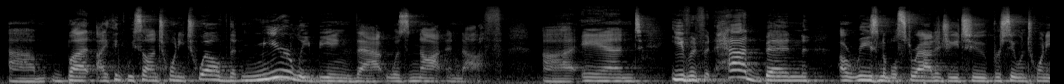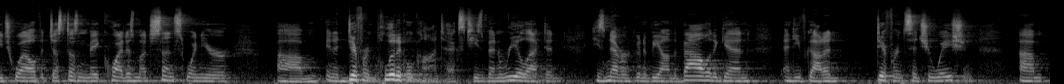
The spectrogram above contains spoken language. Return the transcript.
Um, but I think we saw in 2012 that merely being that was not enough. Uh, and even if it had been a reasonable strategy to pursue in 2012, it just doesn't make quite as much sense when you're um, in a different political context. He's been reelected, he's never going to be on the ballot again, and you've got a different situation. Um,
